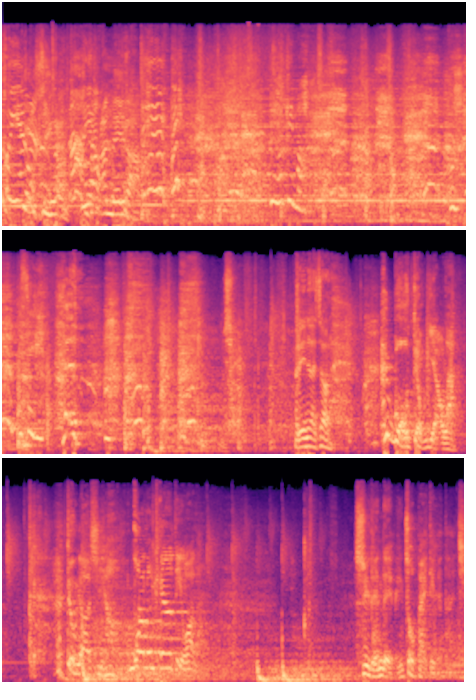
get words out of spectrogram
中心啊！唔通安尼啦！你要紧无？不是你，啊，你哪会走来？迄无重要啦，重要的是吼，我拢听到啊啦。虽然丽萍做败敌的代志，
